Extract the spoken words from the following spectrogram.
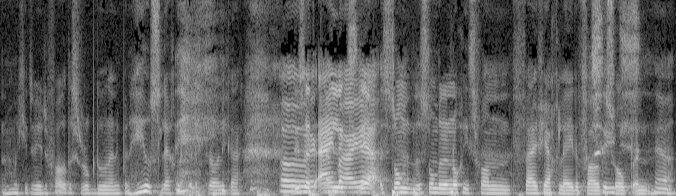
dan moet je weer de foto's erop doen. En ik ben heel slecht met elektronica. Oh, dus uiteindelijk ja. stonden, stonden er nog iets van vijf jaar geleden foto's Precies, op. En ja.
